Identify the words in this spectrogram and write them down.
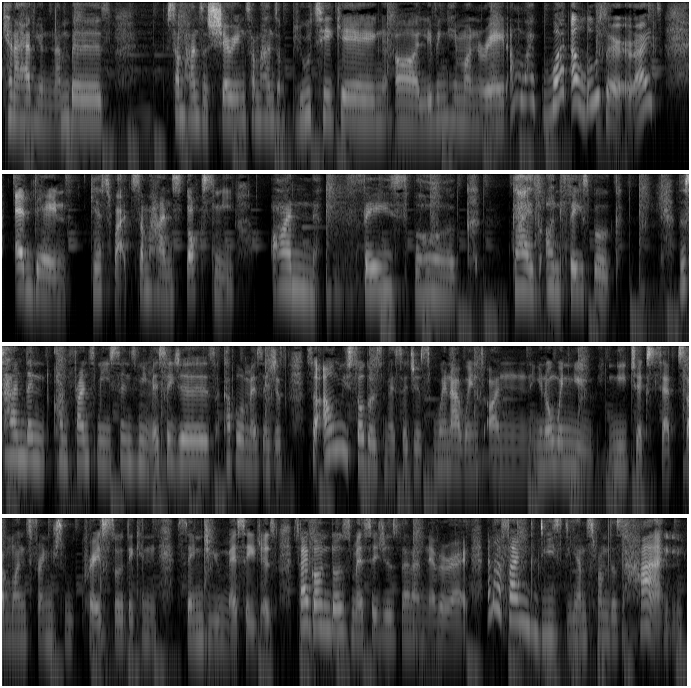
Can I have your numbers? some hands are sharing, some hands are blue ticking, uh, leaving him on red. I'm like, what a loser, right? And then guess what? Some hand stalks me on Facebook. Guys, on Facebook. This hand then confronts me, sends me messages, a couple of messages. So I only saw those messages when I went on, you know, when you need to accept someone's friend's request so they can send you messages. So I got those messages that I never read. And I find these DMs from this hand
